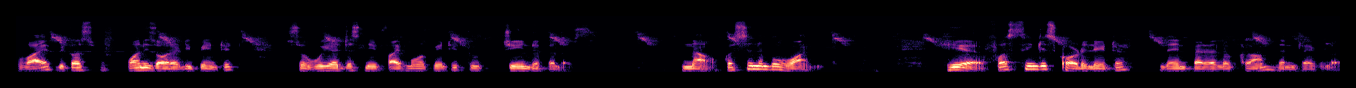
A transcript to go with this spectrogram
Why? Because one is already painted. So we are just need five more painted to change the colors. Now question number one here first thing is quadrilateral then parallelogram, then regular.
